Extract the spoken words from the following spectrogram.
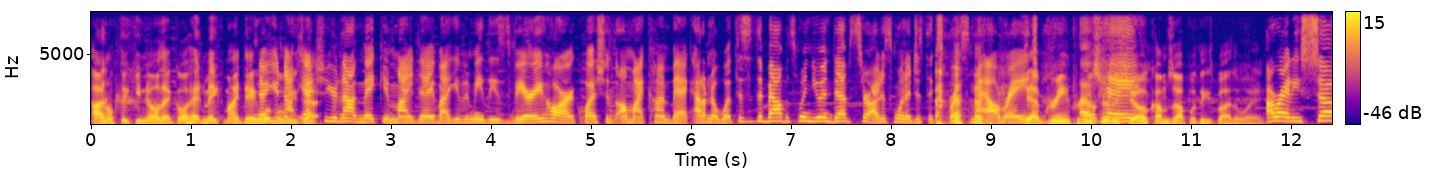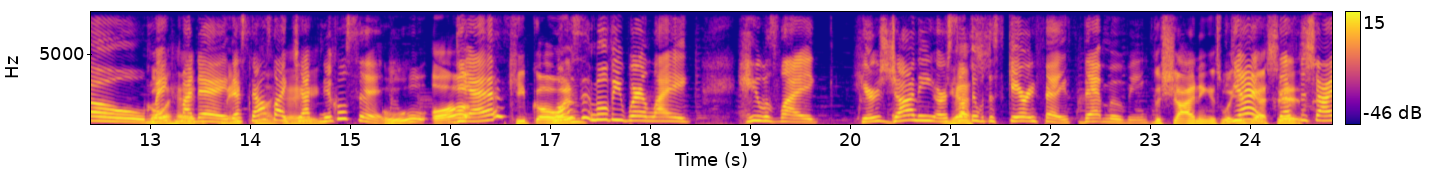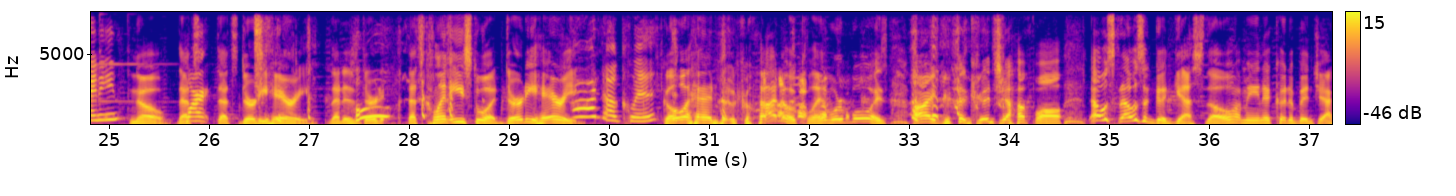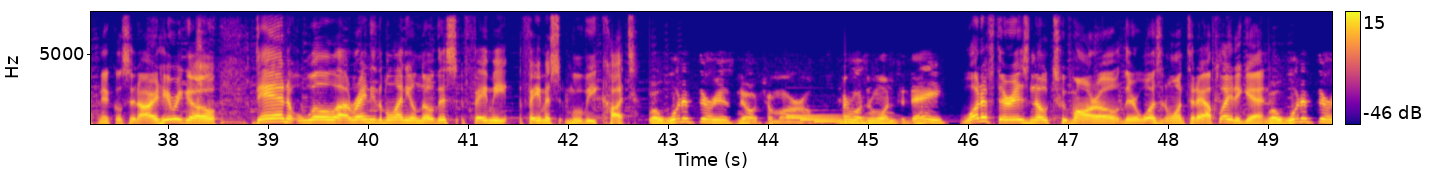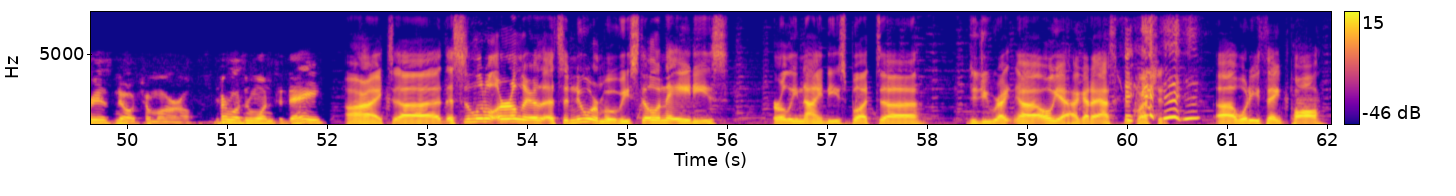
I don't think you know that. Go ahead, and make my day. No, what you're not. Actually, you're not making my day by giving me these very hard questions on my comeback. I don't know what this is about between you and Debster. I just want to just express my outrage. Deb Green, producer of the show, comes up with these, by the way. Alrighty, so Go make my day. make that sounds like Jack. Nicholson. Ooh, oh, yes. Keep going. What was the movie where like he was like, "Here's Johnny" or Yes. something with a scary face? That movie. The Shining is what yes, your guess that's is. The Shining. no, that's Mark- that's Dirty Harry. That is dirty. That's Clint Eastwood. Dirty Harry. Oh, I know, Clint. Go ahead. I know, Clint. We're boys. All right, good, good job, Paul. That was that was a good guess, though. I mean, it could have been Jack Nicholson. All right, here we go. Dan, will uh, Randy the Millennial know this famous famous movie cut? Well, what if there is no tomorrow? There wasn't one today. What if there is no tomorrow? There wasn't one today. I'll play it again. Well, what if there is no tomorrow? There wasn't one today. All right, uh, this is a little earlier. It's a newer movie, still in the '80s, early '90s. But uh, did you write? Uh, oh yeah, I got to ask the question. uh, what do you think, Paul?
